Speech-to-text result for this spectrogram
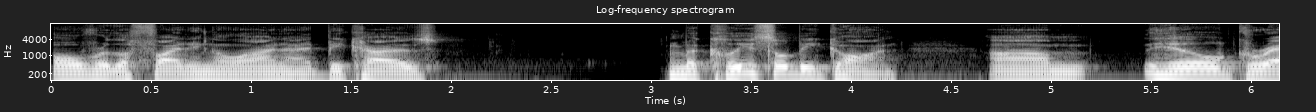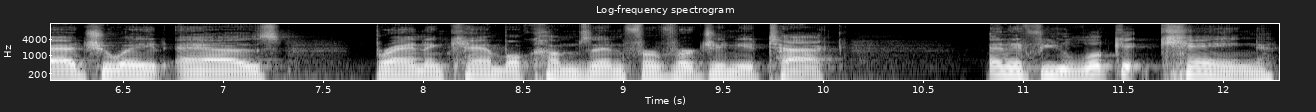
over the Fighting Illini because McClease will be gone. Um, he'll graduate as Brandon Campbell comes in for Virginia Tech. And if you look at King,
